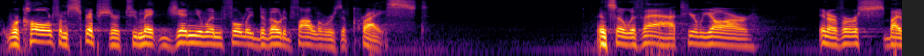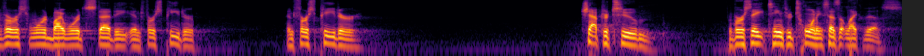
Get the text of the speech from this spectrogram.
We're called from Scripture to make genuine, fully devoted followers of Christ. And so, with that, here we are in our verse by verse, word by word study in 1 Peter. In 1 Peter chapter 2. Verse 18 through 20 says it like this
